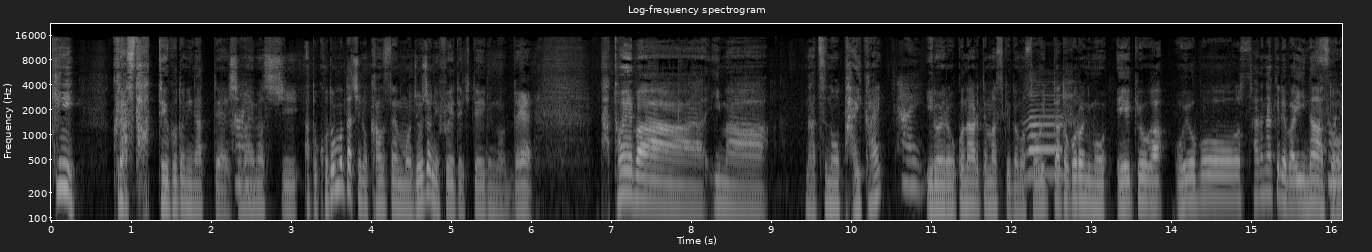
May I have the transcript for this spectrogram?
気にクラスターっていうことになってしまいますし、はい、あと子どもたちの感染も徐々に増えてきているので例えば今夏の大会、はい、いろいろ行われてますけどもそういったところにも影響が及ぼされなければいいなと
